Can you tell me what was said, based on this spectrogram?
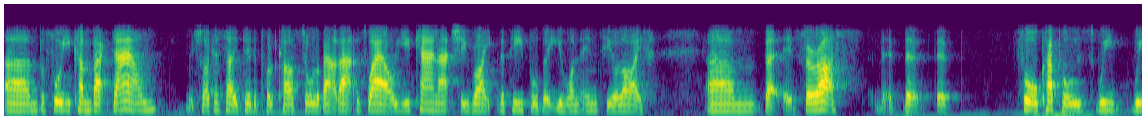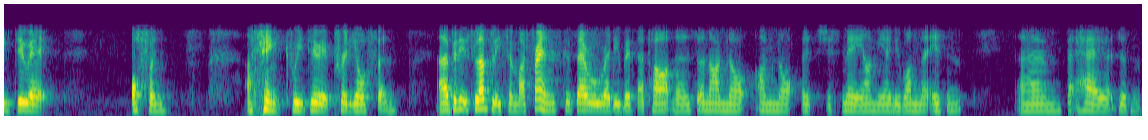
um, before you come back down, which, like I said, did a podcast all about that as well. You can actually write the people that you want into your life. Um, but for us, the, the, the four couples, we we do it often I think we do it pretty often. Uh, but it's lovely for my friends because they're already with their partners, and I'm not. I'm not. It's just me. I'm the only one that isn't. Um, but hey, that doesn't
